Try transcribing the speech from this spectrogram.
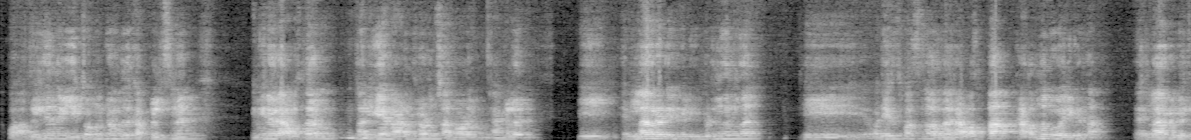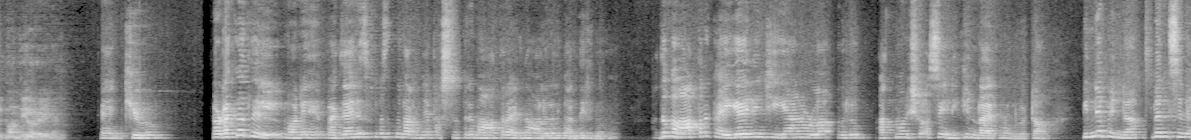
അപ്പൊ അതിൽ നിന്ന് ഈ തൊണ്ണൂറ്റൊമ്പത് കപ്പിൾസിന് ഇങ്ങനെ ഒരു അവസരം നൽകിയ മാഡത്തിനോടും സാറിനോടും ഞങ്ങൾ ഈ എല്ലാവരുടെയും ഇവിടെ നിന്ന് ഈ വലിയ ക്രിസ്മസ് എന്ന് പറഞ്ഞ ഒരു അവസ്ഥ കടന്നു പോയിരിക്കുന്ന എല്ലാവരുടെയും പേരിൽ നന്ദി പറയുന്നു. താങ്ക് യു തുടക്കത്തിൽ മോനെ വജാനിസ്മസ് എന്ന് പറഞ്ഞ പ്രശ്നത്തിന് മാത്രമായിരുന്നു ആളുകൾ വന്നിരുന്നത്. അത് മാത്രം കൈകാര്യം ചെയ്യാനുള്ള ഒരു ആത്മവിശ്വാസം എനിക്കുണ്ടായിരുന്നുള്ളൂ കേട്ടോ. പിന്നെ പിന്നെ ഹസ്ബൻഡ്സിന്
